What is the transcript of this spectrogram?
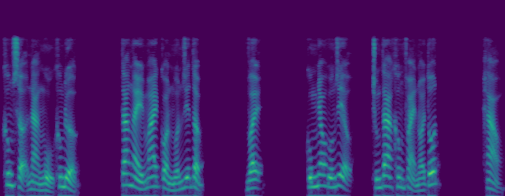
không sợ nàng ngủ không được. Ta ngày mai còn muốn diễn tập. Vậy, cùng nhau uống rượu, chúng ta không phải nói tốt. Hảo.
